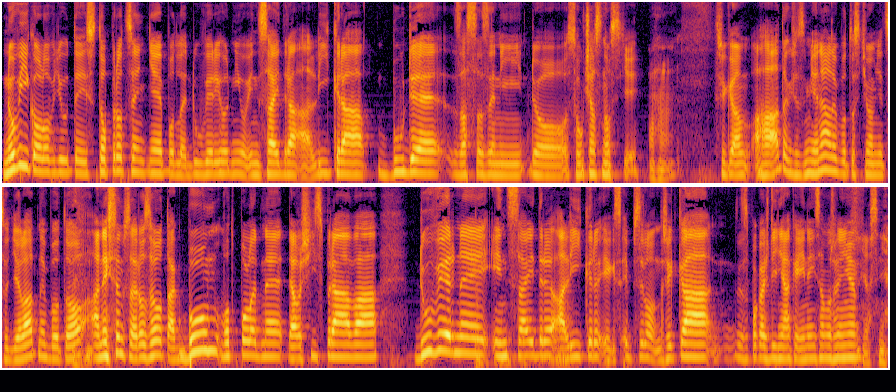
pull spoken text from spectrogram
Nový Call of Duty stoprocentně podle důvěryhodného insidera a leakera bude zasazený do současnosti. Aha. Říkám, aha, takže změna, nebo to s tím mám něco dělat, nebo to. A než jsem se rozhodl, tak bum, odpoledne další zpráva. Důvěrný insider a leaker XY říká, po každý nějaký jiný samozřejmě, Jasně.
